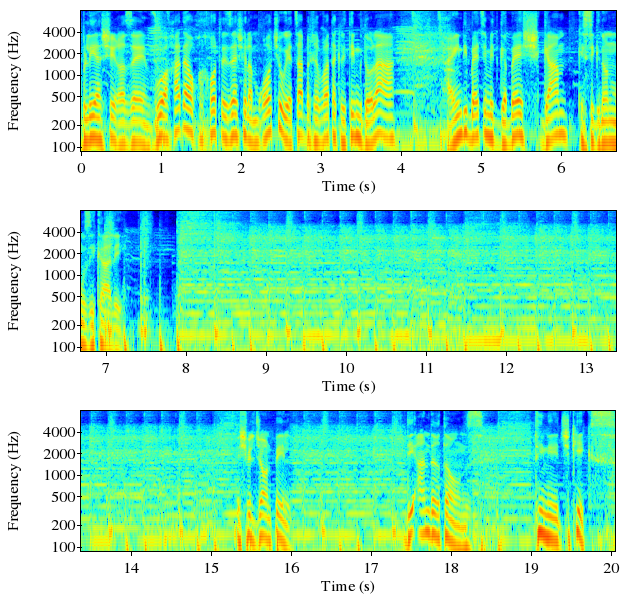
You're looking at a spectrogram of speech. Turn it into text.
בלי השיר הזה, והוא אחת ההוכחות לזה שלמרות שהוא יצא בחברת תקליטים גדולה, האינדי בעצם מתגבש גם כסגנון מוזיקלי. בשביל ג'ון פיל. The Undertones, Teenage Kicks.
